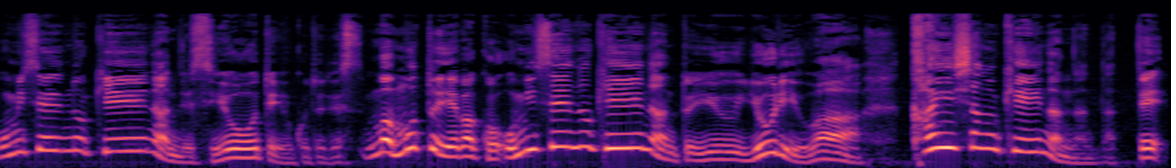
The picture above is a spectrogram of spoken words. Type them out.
お店の経営なんですよということです。まあ、もっと言えば、こう、お店の経営なんというよりは、会社の経営なんなんだって。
